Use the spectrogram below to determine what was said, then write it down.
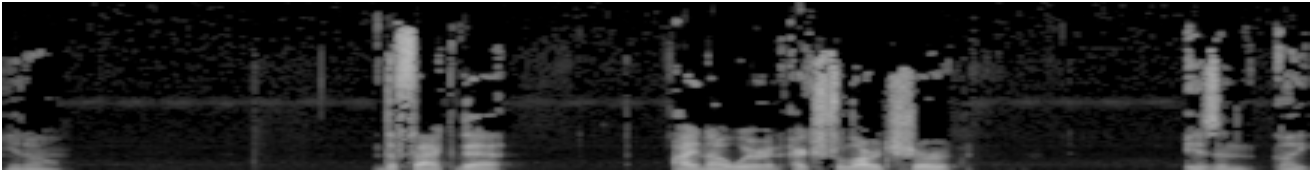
You know, the fact that I now wear an extra large shirt isn't like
